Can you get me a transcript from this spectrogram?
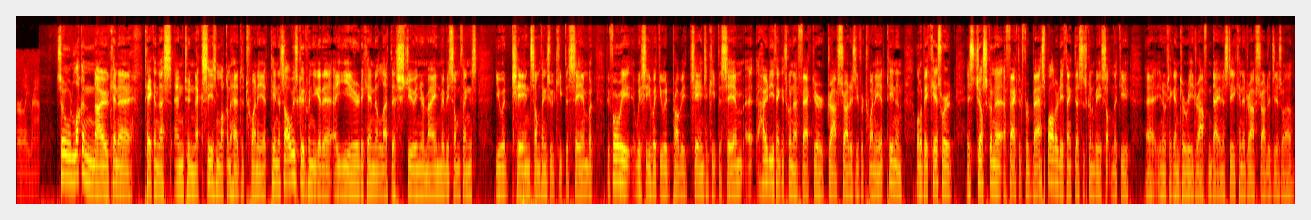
early round. So looking now, kind of taking this into next season, looking ahead to 2018, it's always good when you get a, a year to kind of let this stew in your mind. Maybe some things you would change, some things you would keep the same. But before we, we see what you would probably change and keep the same, uh, how do you think it's going to affect your draft strategy for 2018? And will it be a case where it's just going to affect it for best ball, or do you think this is going to be something that you uh, you know take into redraft and dynasty kind of draft strategy as well?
